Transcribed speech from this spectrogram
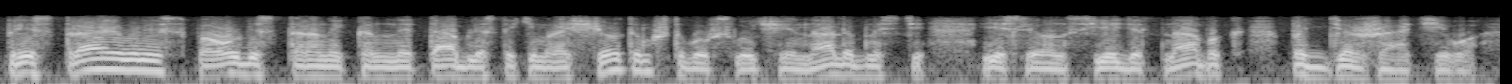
пристраивались по обе стороны коннетабля с таким расчетом, чтобы в случае надобности, если он съедет на бок, поддержать его —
